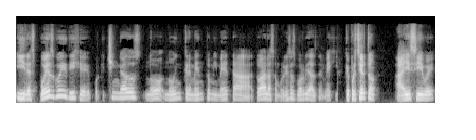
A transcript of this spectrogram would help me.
Y después, güey, dije, ¿por qué chingados no, no incremento mi meta a todas las hamburguesas mórbidas de México? Que por cierto, ahí sí, güey,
